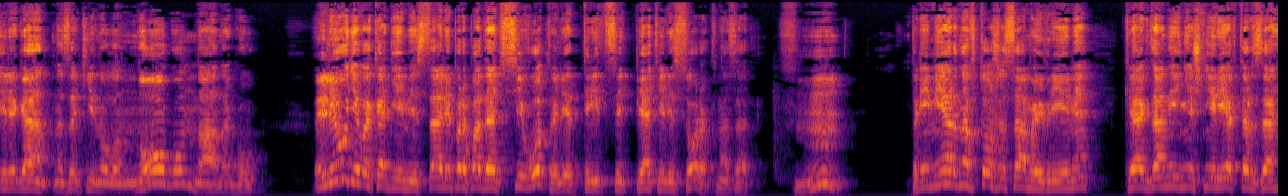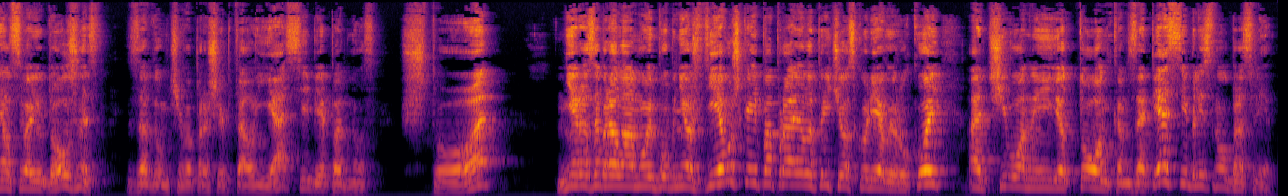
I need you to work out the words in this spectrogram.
элегантно закинула ногу на ногу. Люди в академии стали пропадать всего-то лет 35 или 40 назад. Хм, примерно в то же самое время, когда нынешний ректор занял свою должность, задумчиво прошептал я себе под нос. Что? Не разобрала мой бубнеж девушка и поправила прическу левой рукой, отчего на ее тонком запястье блеснул браслет.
